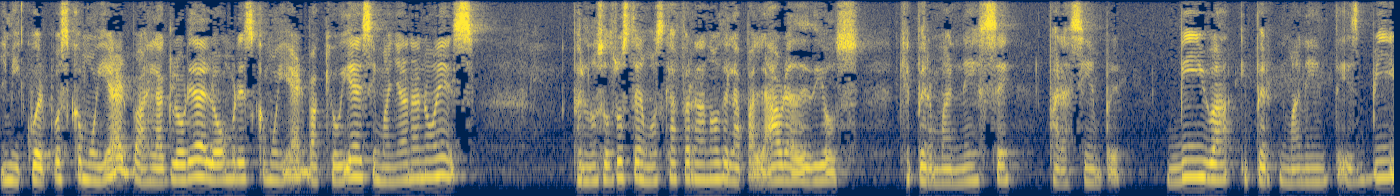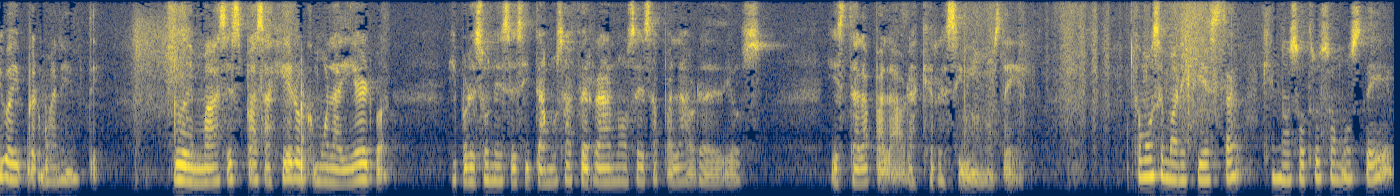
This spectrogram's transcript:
Y mi cuerpo es como hierba, la gloria del hombre es como hierba, que hoy es y mañana no es. Pero nosotros tenemos que aferrarnos de la palabra de Dios, que permanece para siempre, viva y permanente, es viva y permanente. Lo demás es pasajero como la hierba. Y por eso necesitamos aferrarnos a esa palabra de Dios. Y está la palabra que recibimos de Él. ¿Cómo se manifiesta que nosotros somos de Él?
